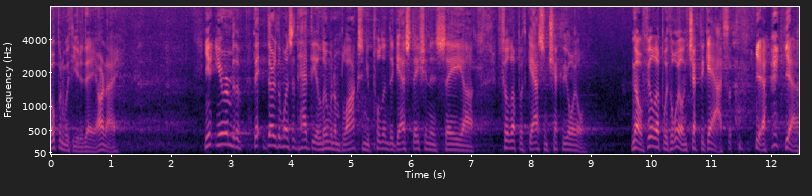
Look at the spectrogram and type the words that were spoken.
open with you today, aren't I? You, you remember the, they're the ones that had the aluminum blocks, and you pull into the gas station and say, uh, fill up with gas and check the oil. No, fill up with oil and check the gas. yeah, yeah.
